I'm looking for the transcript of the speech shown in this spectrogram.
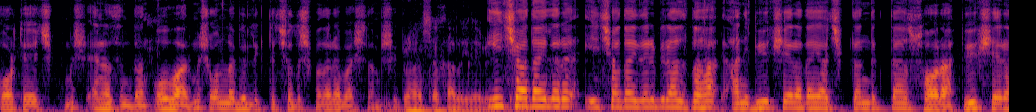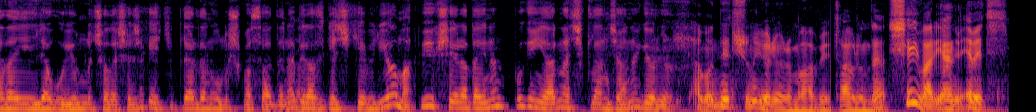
ortaya çıkmış. En azından o varmış. Onunla birlikte çalışmalara başlamıştık. Burhan Sakallı ile birlikte. İlçe adayları ilçe adayları biraz daha hani büyükşehir adayı açıklandıktan sonra büyükşehir adayı ile uyumlu çalışacak ekiplerden oluşması adına biraz gecikebiliyor ama büyükşehir adayının bugün yarın açıklanacağını görüyoruz. Ama net şunu görüyorum abi tavrında. Şey var yani evet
